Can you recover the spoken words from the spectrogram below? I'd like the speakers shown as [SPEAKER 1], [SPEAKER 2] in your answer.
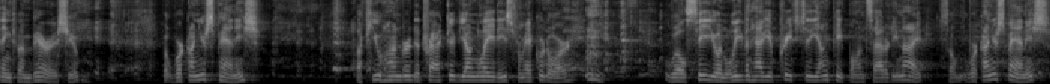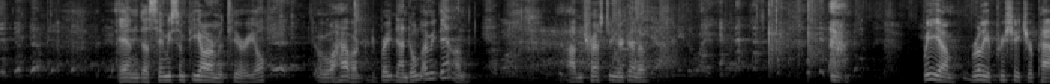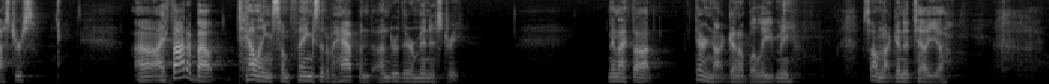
[SPEAKER 1] thing to embarrass you, but work on your Spanish. A few hundred attractive young ladies from Ecuador will see you and will even have you preach to the young people on Saturday night. So work on your Spanish and uh, send me some PR material. We'll have a great day. Don't let me down. I'm trusting you're going to. we um, really appreciate your pastors. Uh, I thought about telling some things that have happened under their ministry. Then I thought, they're not going to believe me, so I'm not going to tell you.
